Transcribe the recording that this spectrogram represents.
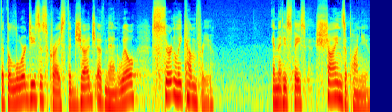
that the Lord Jesus Christ, the judge of men, will certainly come for you and that his face shines upon you,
